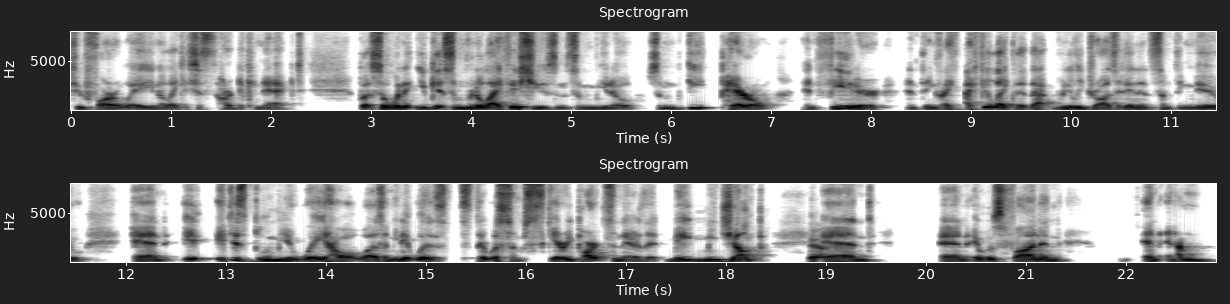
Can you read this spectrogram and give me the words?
too far away. You know, like it's just hard to connect. But so when it, you get some real life issues and some you know some deep peril and fear and things, I, I feel like that that really draws it in. It's something new, and it it just blew me away how it was. I mean, it was there was some scary parts in there that made me jump, Yeah. and and it was fun and and and I'm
